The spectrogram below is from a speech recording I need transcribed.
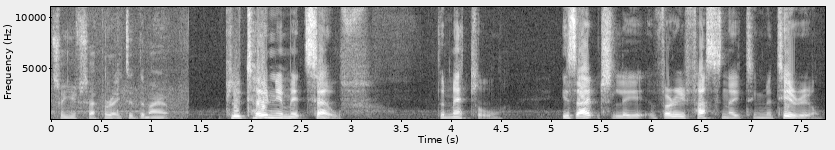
So you've separated them out. Plutonium itself, the metal, is actually a very fascinating material.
